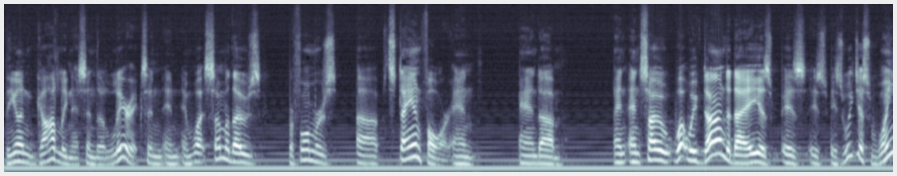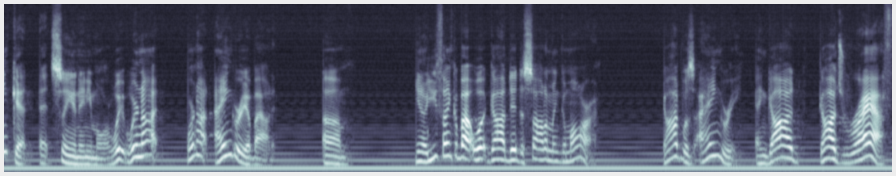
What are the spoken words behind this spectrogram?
the ungodliness and the lyrics and, and, and what some of those performers uh, stand for, and and um, and and so what we've done today is is is, is we just wink at, at sin anymore. We, we're not we're not angry about it. Um, you know, you think about what God did to Sodom and Gomorrah. God was angry, and God God's wrath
